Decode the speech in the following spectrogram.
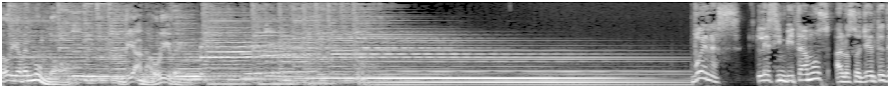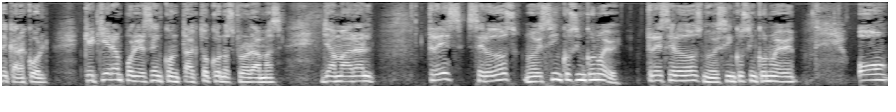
historia del mundo. Diana Uribe. Buenas. Les invitamos a los oyentes de Caracol que quieran ponerse en contacto con los programas, llamar al 302-9559, 302-9559 o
